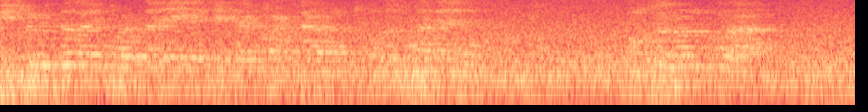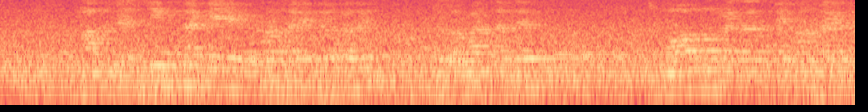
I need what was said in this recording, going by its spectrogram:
বিশ্ববিদ্যালয় পর্যায়ে এসে এরকম একটা অনুষ্ঠানে অংশগ্রহণ করা মানুষের চিন্তাকে প্রসারিত করে ছোট বাচ্চাদের মন ও মেজাজকে প্রসারিত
